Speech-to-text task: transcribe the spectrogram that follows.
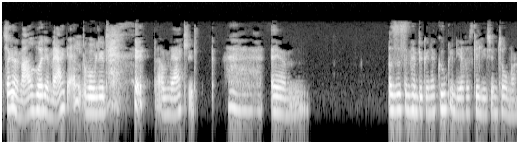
så kan man meget hurtigt mærke alt muligt, der er mærkeligt. Øhm, og så simpelthen begynde at google de her forskellige symptomer.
